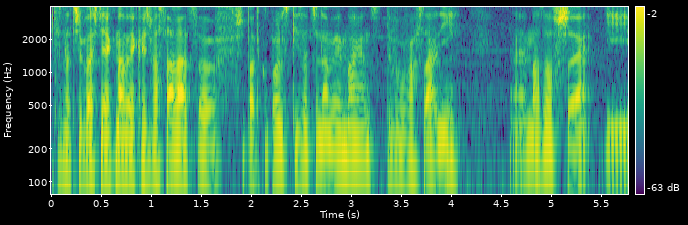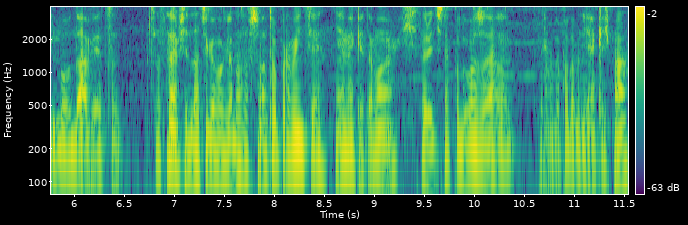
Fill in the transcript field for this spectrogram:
to znaczy właśnie jak mamy jakiegoś wasala, co w przypadku Polski zaczynamy mając dwóch wasali, yy, Mazowsze i Mołdawię, co zastanawiam się dlaczego w ogóle Mazowsze ma tą prowincję. Nie wiem jakie to ma historyczne podłoże, ale prawdopodobnie jakieś ma.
